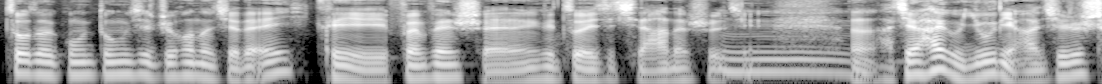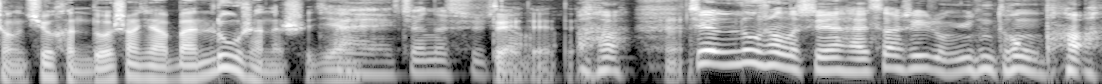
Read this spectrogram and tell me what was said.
做做工东西之后呢，觉得哎可以分分神，可以做一些其他的事情。嗯嗯，其实还有个优点啊，其实省去很多上下班路上的时间。哎，真的是这样。对对对，这路上的时间还算是一种运动吧？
